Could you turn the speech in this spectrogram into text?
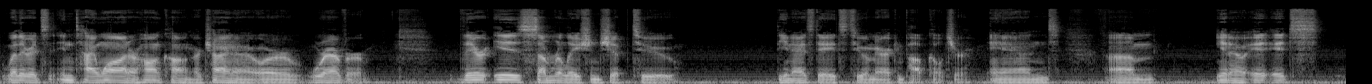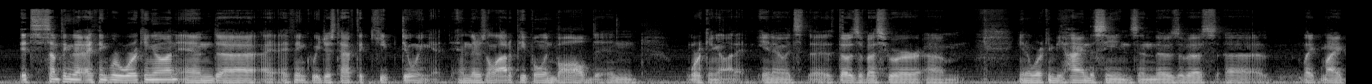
whether it's in Taiwan or Hong Kong or China or wherever, there is some relationship to the United States to American pop culture, and um, you know it, it's it's something that I think we're working on, and uh, I, I, think we just have to keep doing it. And there's a lot of people involved in working on it. You know, it's the, those of us who are um, you know, working behind the scenes, and those of us uh, like my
